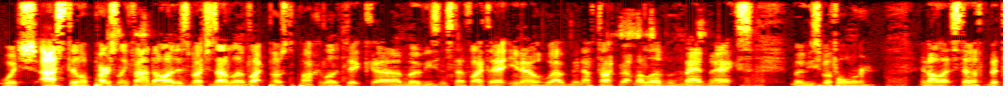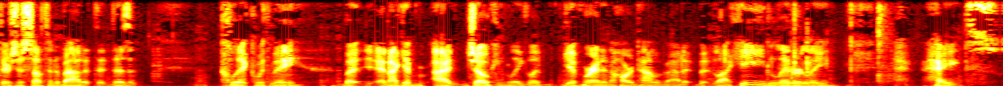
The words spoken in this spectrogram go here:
which I still personally find odd. As much as I love like post-apocalyptic uh, movies and stuff like that, you know, I mean, I've talked about my love of Mad Max movies before and all that stuff, but there's just something about it that doesn't click with me. But and I give I jokingly give Brandon a hard time about it, but like he literally hates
